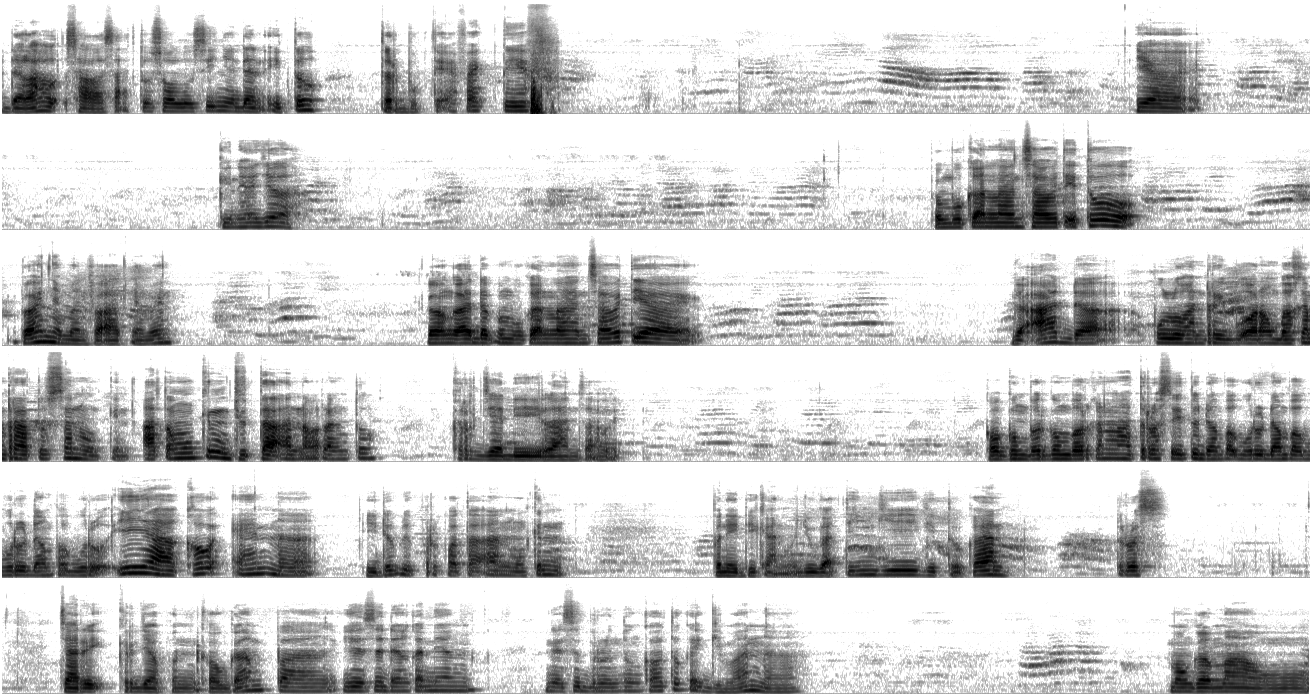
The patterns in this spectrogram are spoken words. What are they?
adalah salah satu solusinya dan itu terbukti efektif. Ya gini aja lah. Pembukaan lahan sawit itu banyak manfaatnya men. Kalau nggak ada pembukaan lahan sawit ya nggak ada puluhan ribu orang bahkan ratusan mungkin. Atau mungkin jutaan orang tuh kerja di lahan sawit. Kau gembor-gemborkan lah terus itu dampak buruk dampak buruk dampak buruk. Iya kau enak. Hidup di perkotaan mungkin pendidikanmu juga tinggi gitu kan. Terus cari kerja pun kau gampang. Ya sedangkan yang nggak seberuntung kau tuh kayak gimana mau nggak mau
